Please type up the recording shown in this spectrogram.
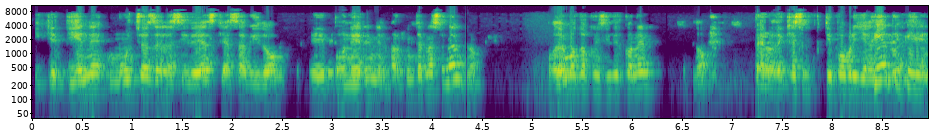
y que tiene muchas de las ideas que ha sabido eh, poner en el marco internacional, ¿no? Podemos no coincidir con él, ¿no? Pero de que es un tipo brillante. Fíjate que,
